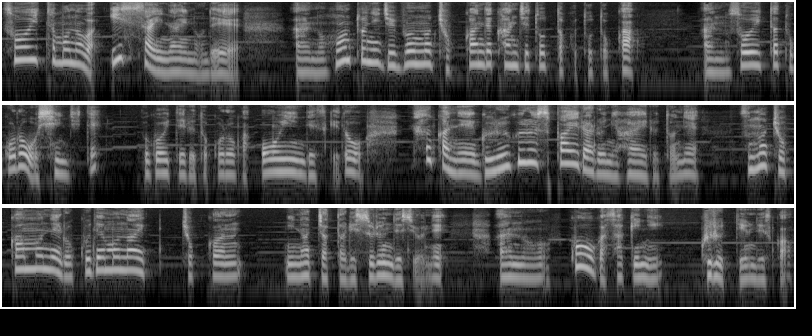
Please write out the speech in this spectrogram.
そういったものは一切ないのであの本当に自分の直感で感じ取ったこととかあのそういったところを信じて動いてるところが多いんですけどなんかねぐるぐるスパイラルに入るとねその直感もねろくでもない直感になっちゃったりするんですよね。あの不幸が先に来るっていうんですか。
